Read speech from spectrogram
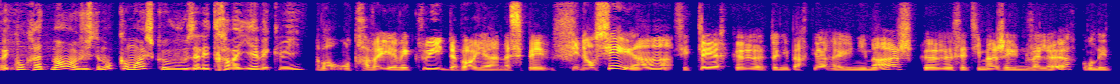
Mais concrètement, justement, comment est-ce que vous allez travailler avec lui? Ah bon, On travaille avec lui. D'abord, il y a un aspect financier. Hein. C'est clair que Tony Parker a une image, que cette image a une valeur, qu'on est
